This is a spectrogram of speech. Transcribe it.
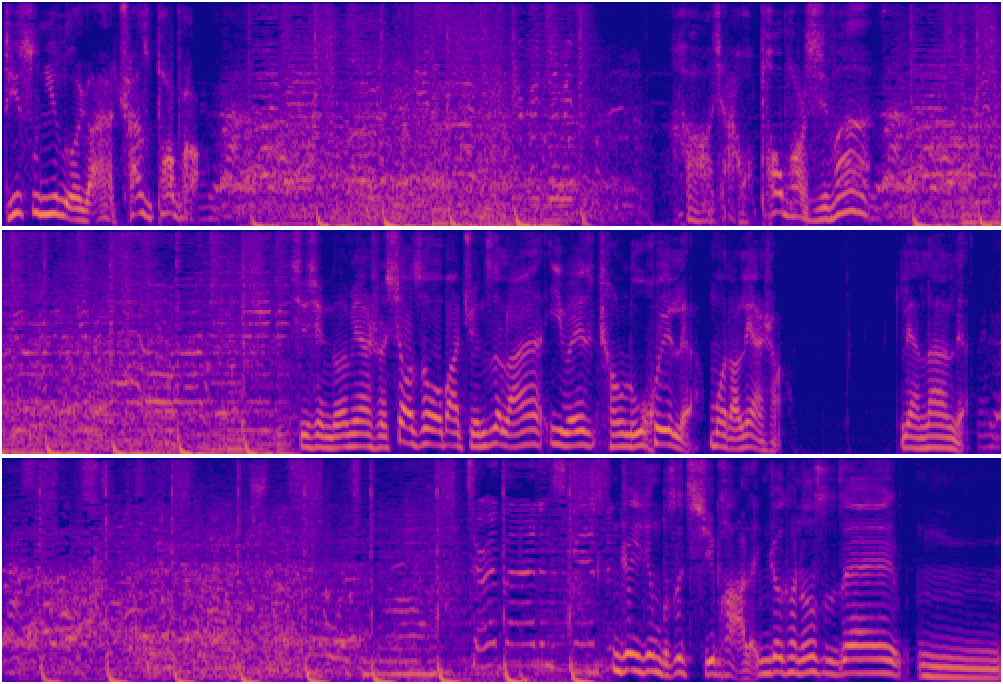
迪士尼乐园全是泡泡。好家伙，泡泡稀饭！洗心革面说，小时候把君子兰以为成芦荟了，抹到脸上，脸烂了。这已经不是奇葩了，你这可能是在嗯，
